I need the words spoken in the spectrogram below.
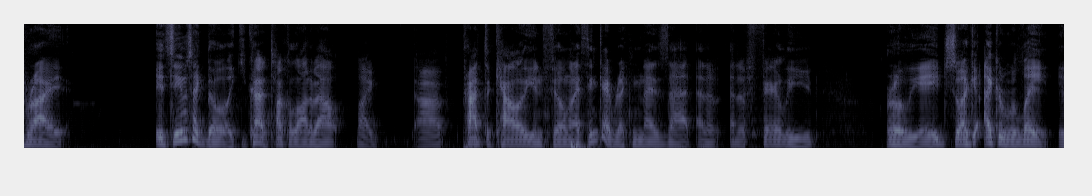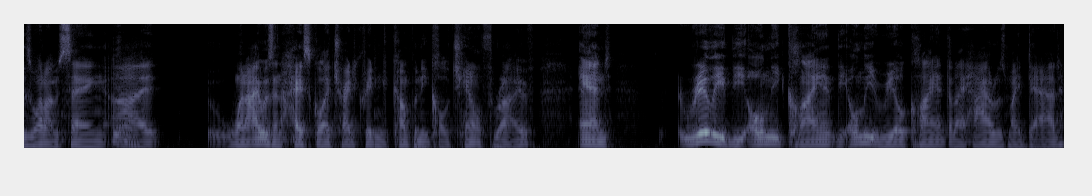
Right. It seems like though, like you kind of talk a lot about like uh, practicality in film, and I think I recognize that at a at a fairly early age. So I, I can relate, is what I'm saying. Uh, when I was in high school, I tried creating a company called Channel Thrive, and really the only client, the only real client that I had was my dad.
